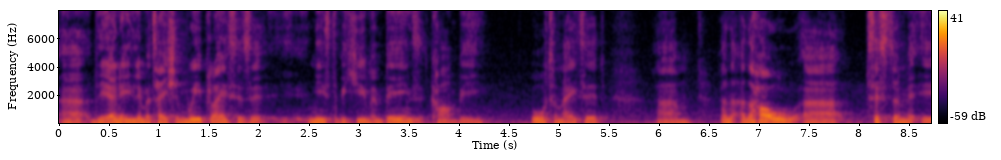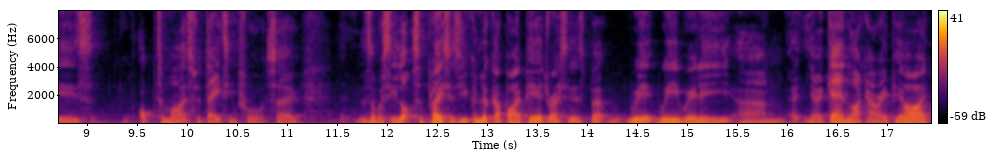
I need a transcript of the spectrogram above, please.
uh, the only limitation we place is it needs to be human beings. It can't be automated. Um, and, and the whole uh, system is optimized for dating fraud. So there's obviously lots of places you can look up IP addresses, but we, we really, um, you know, again, like our API,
